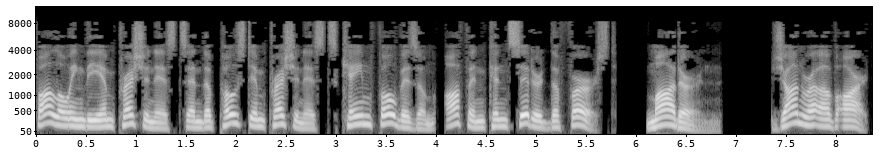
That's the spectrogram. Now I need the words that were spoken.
Following the Impressionists and the Post-Impressionists came Fauvism, often considered the first modern genre of art.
